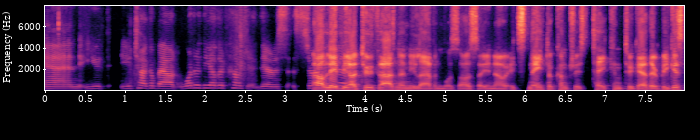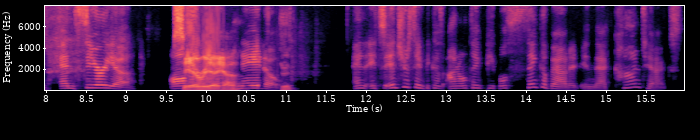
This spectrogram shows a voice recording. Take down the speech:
And you you talk about what are the other countries? There's Serbia. Oh, Libya 2011 was also, you know, it's NATO countries taken together because and Syria. Syria, yeah. NATO. And it's interesting because I don't think people think about it in that context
